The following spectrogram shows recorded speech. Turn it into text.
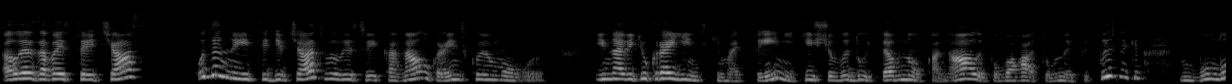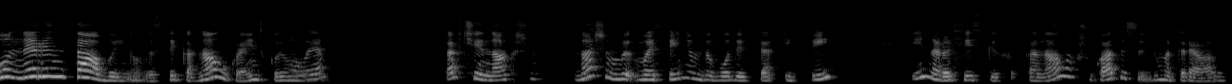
Але за весь цей час одиниці дівчат вели свій канал українською мовою. І навіть українські майстрині, ті, що ведуть давно канали, побагато у них підписників, було нерентабельно вести канал українською мовою. Але так чи інакше, Нашим майстриням доводиться йти і на російських каналах шукати собі матеріали,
